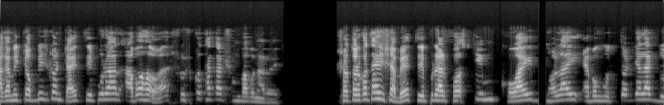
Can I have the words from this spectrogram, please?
আগামী চব্বিশ ঘন্টায় ত্রিপুরার আবহাওয়া শুষ্ক থাকার সম্ভাবনা রয়েছে। সতর্কতা হিসাবে ত্রিপুরার পশ্চিম, খোয়াই, ধলাই এবং উত্তর জেলার দু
